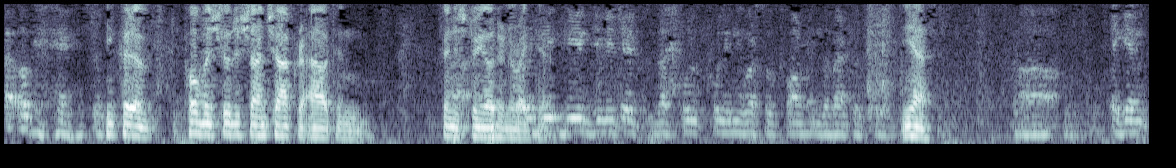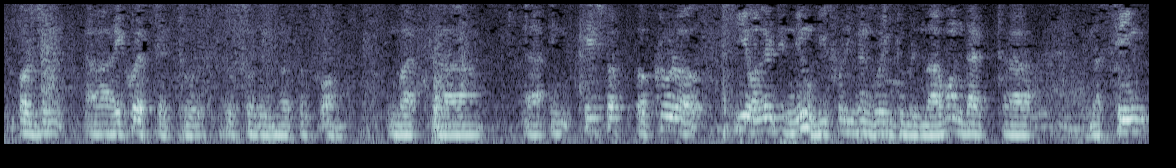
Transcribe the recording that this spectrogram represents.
uh, okay, so He could have pulled the Sudarshan chakra out and finished so right he, there. he exhibited the full full universal form in the battlefield. Yes. Uh, again, Arjun uh, requested to, to show the universal form, but uh, uh, in case of Akrura, he already knew before even going to Vrindavan that uh, the same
